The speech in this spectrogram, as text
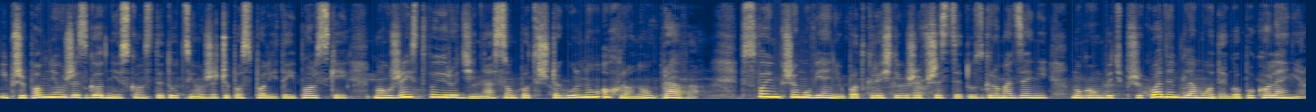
i przypomniał, że zgodnie z Konstytucją Rzeczypospolitej Polskiej małżeństwo i rodzina są pod szczególną ochroną prawa. W swoim przemówieniu podkreślił, że wszyscy tu zgromadzeni mogą być przykładem dla młodego pokolenia.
